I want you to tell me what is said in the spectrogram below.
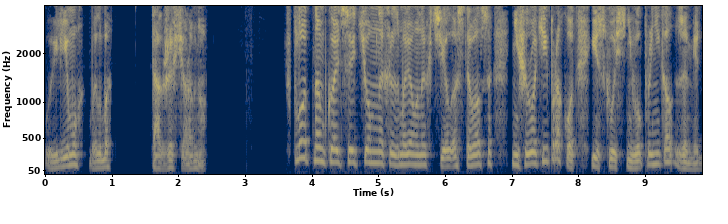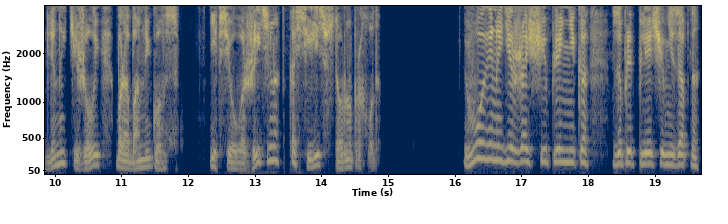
Уильяму было бы также все равно. В плотном кольце темных размалеванных тел оставался неширокий проход, и сквозь него проникал замедленный тяжелый барабанный голос. И все уважительно косились в сторону прохода. Воины, держащие пленника за предплечье, внезапно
